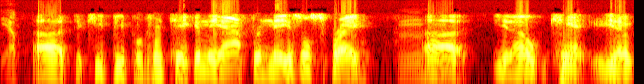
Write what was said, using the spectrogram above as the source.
yep. uh, to keep people from taking the Afrin nasal spray." Mm-hmm. Uh, you know, can't you know?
